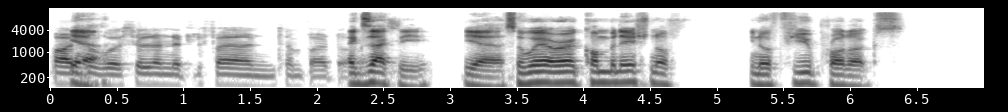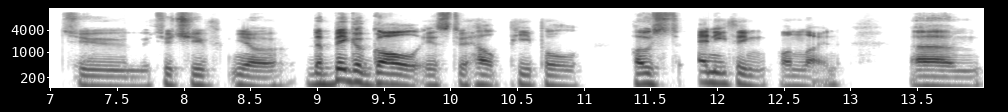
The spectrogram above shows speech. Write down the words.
part yeah, of Vercel and Netlify and some part of exactly. Yeah. So we're a combination of, you know, few products to to achieve, you know, the bigger goal is to help people host anything online. Um,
